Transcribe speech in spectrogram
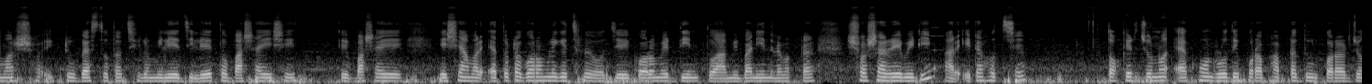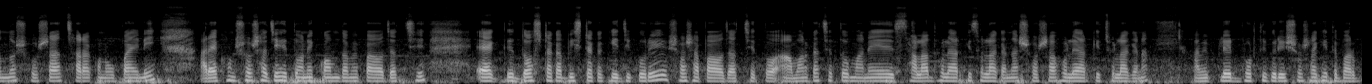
আমার একটু ব্যস্ততা ছিল মিলিয়ে জিলে তো বাসায় এসে বাসায় এসে আমার এতটা গরম লেগেছিল যে গরমের দিন তো আমি বানিয়ে নিলাম একটা শশার রেমেডি আর এটা হচ্ছে ত্বকের জন্য এখন রোদে পড়া ভাবটা দূর করার জন্য শসা ছাড়া কোনো উপায় নেই। আর এখন শসা যেহেতু অনেক কম দামে পাওয়া যাচ্ছে, এক দশ টাকা, বিশ টাকা কেজি করে শসা পাওয়া যাচ্ছে। তো আমার কাছে তো মানে সালাদ হলে আর কিছু লাগে না, শসা হলে আর কিছু লাগে না। আমি প্লেট ভর্তি করে শসা খেতে পারব।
